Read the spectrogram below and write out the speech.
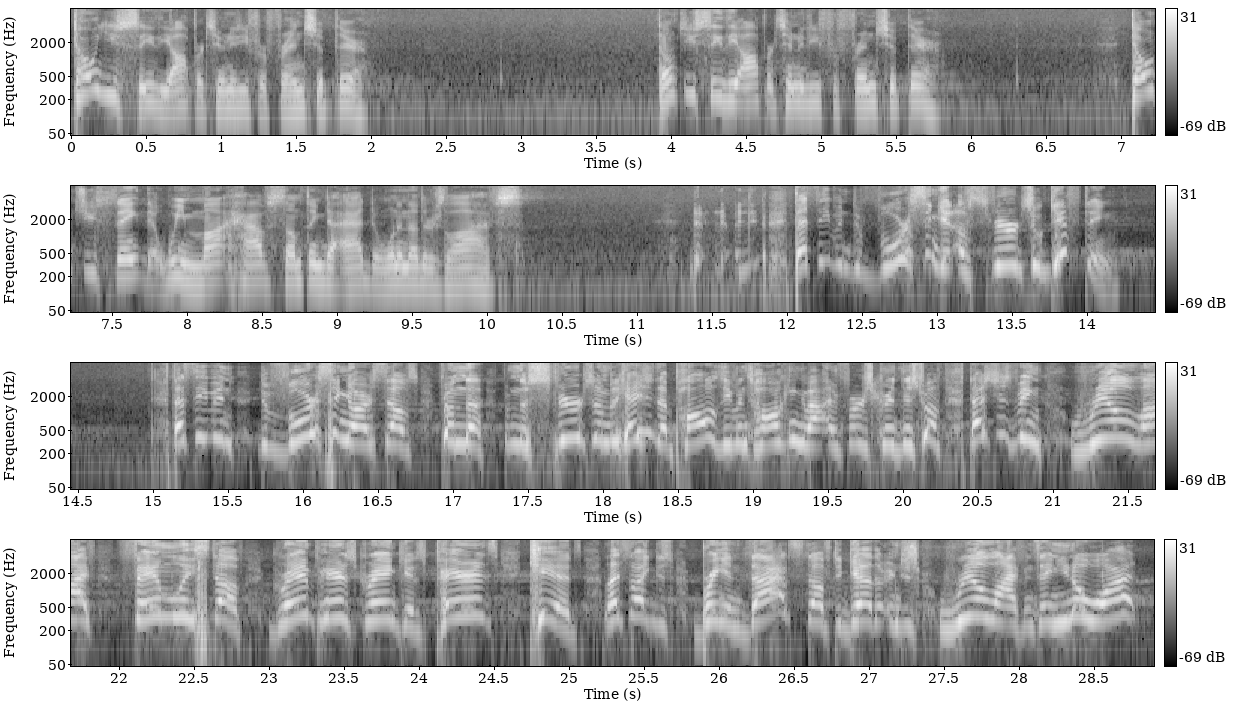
Don't you see the opportunity for friendship there? Don't you see the opportunity for friendship there? Don't you think that we might have something to add to one another's lives? That's even divorcing it of spiritual gifting. That's even divorcing ourselves from the, from the spiritual implications that Paul's even talking about in 1 Corinthians 12. That's just being real life family stuff. Grandparents, grandkids, parents, kids. Let's like just bringing that stuff together and just real life and saying, you know what?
